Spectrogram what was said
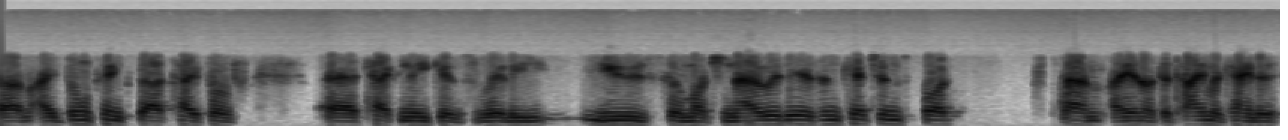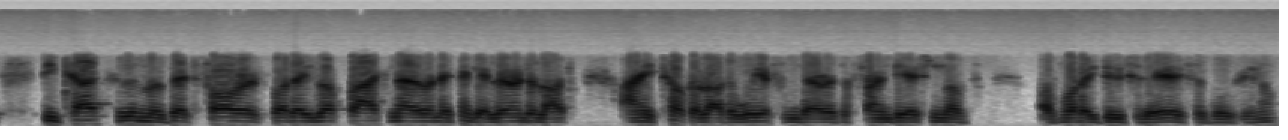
Um, I don't think that type of uh, technique is really used so much nowadays in kitchens. But um, I, you know, at the time I kind of detested them a bit for it. But I look back now and I think I learned a lot, and I took a lot away from there as a foundation of of what I do today, I suppose, you know.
